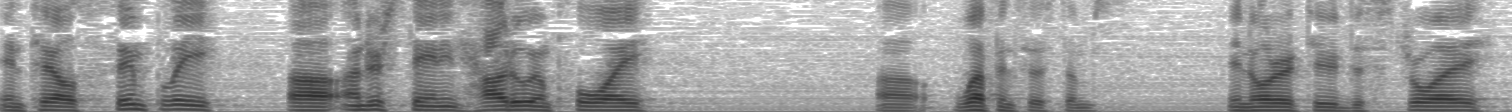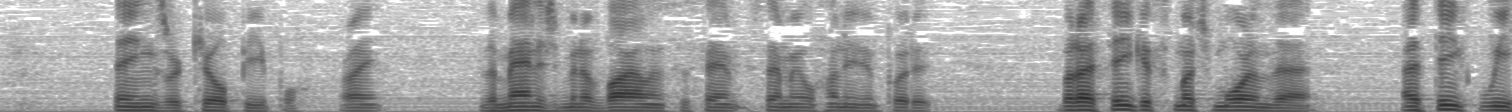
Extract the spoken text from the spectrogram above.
entails simply uh, understanding how to employ uh, weapon systems in order to destroy things or kill people, right? The management of violence, as Sam, Samuel Huntington put it. But I think it's much more than that. I think we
